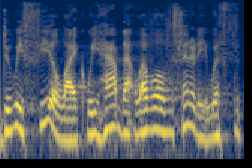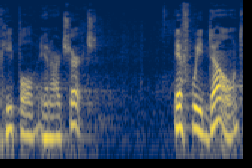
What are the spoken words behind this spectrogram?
do we feel like we have that level of affinity with the people in our church? If we don't,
